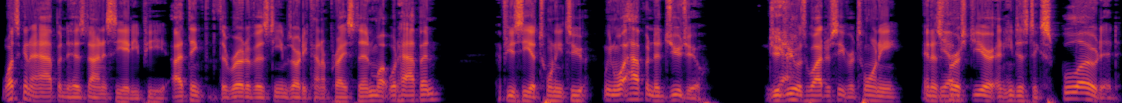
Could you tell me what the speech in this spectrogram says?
what's going to happen to his dynasty ADP? I think that the Rotoviz team's already kind of priced in what would happen if you see a 22. I mean, what happened to Juju? Juju yeah. was wide receiver 20 in his first year, and he just exploded.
